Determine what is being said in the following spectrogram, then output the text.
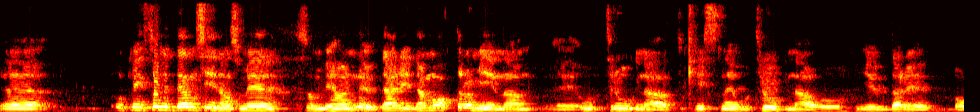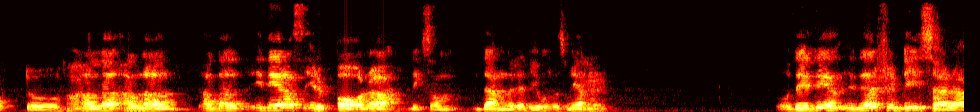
Eh, åtminstone den sidan som, är, som vi har nu. Där, är- där matar de in eh, otrogna, att kristna är otrogna och judar är bort och alla, alla, alla... I deras är det bara liksom den religionen som gäller. Mm. Och det är, det, det är därför det blir så här...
